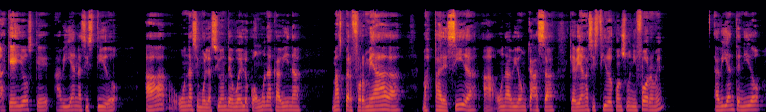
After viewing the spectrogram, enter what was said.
aquellos que habían asistido a una simulación de vuelo con una cabina más performeada, más parecida a un avión caza que habían asistido con su uniforme, habían tenido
